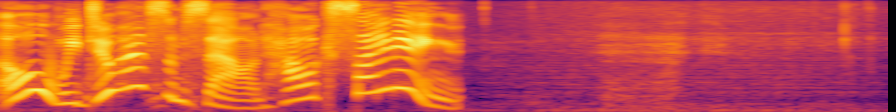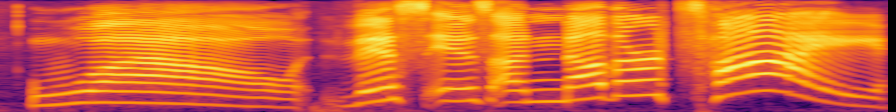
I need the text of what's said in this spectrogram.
Oh, we do have some sound. How exciting! Wow, this is another tie.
